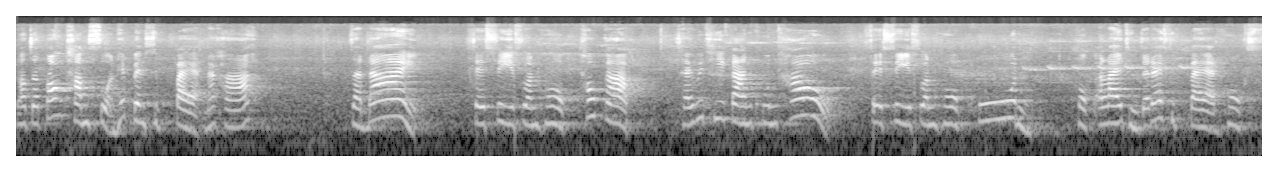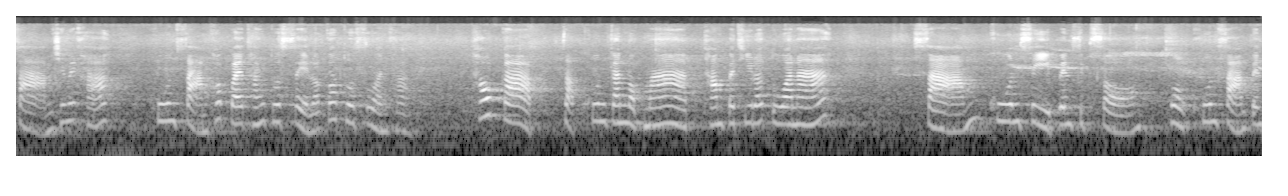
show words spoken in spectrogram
เราจะต้องทำส่วนให้เป็น 18 นะคะ จะได้เศษ4ส่วน 6 เท่ากับใช้วิธีการคูณเข้า เศษ4ส่วน 6 คูณ 6 อะไรถึงจะได้ 18 6 3 ใช่ไหมคะ คูณ 3 เข้าไปทั้งตัวเศษแล้วก็ตัวส่วนค่ะ เท่ากับ จับคูณกันออกมาทำไปทีละตัวนะ 3 คูณ 4 เป็น 12 6 คูณ 3 เป็น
